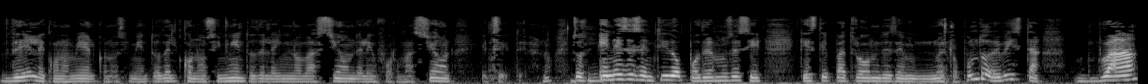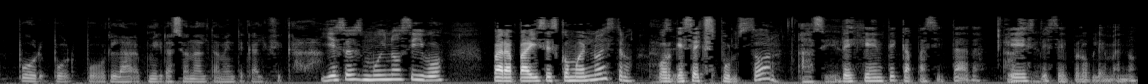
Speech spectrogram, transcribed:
de la economía del conocimiento, del conocimiento, de la innovación, de la información, etcétera. Entonces, en ese sentido, podríamos decir que este patrón, desde nuestro punto de vista, va por, por, por la migración altamente calificada. Y eso es muy nocivo para países como el nuestro, porque es. expulsor de gente capacitada. este es. el problema, ¿no?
